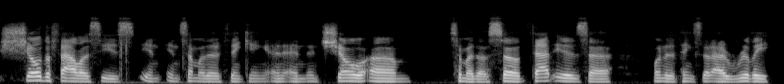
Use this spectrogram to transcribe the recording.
show the fallacies in in some of their thinking and and, and show um, some of those. So that is uh, one of the things that I really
